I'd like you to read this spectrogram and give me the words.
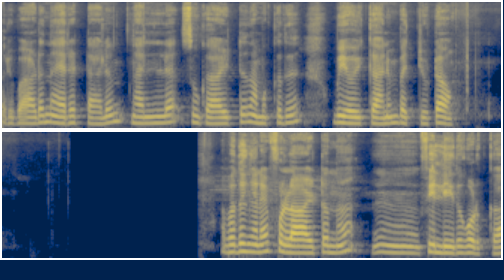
ഒരുപാട് നേരം ഇട്ടാലും നല്ല സുഖമായിട്ട് നമുക്കിത് ഉപയോഗിക്കാനും പറ്റും കേട്ടോ അപ്പോൾ ഇതിങ്ങനെ ഫുള്ളായിട്ടൊന്ന് ഫില്ല് ചെയ്ത് കൊടുക്കുക.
